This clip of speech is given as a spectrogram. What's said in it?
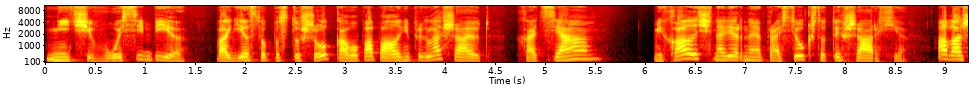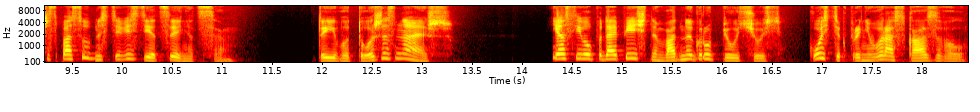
Ничего себе. В агентство Пастушок кого попало не приглашают. Хотя Михалыч, наверное, просек, что ты шархи а ваши способности везде ценятся. Ты его тоже знаешь? Я с его подопечным в одной группе учусь. Костик про него рассказывал.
